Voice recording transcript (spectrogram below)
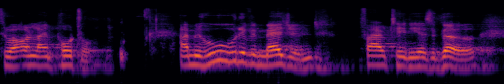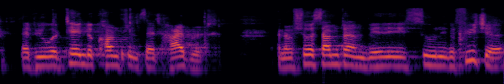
through our online portal. I mean, who would have imagined five, ten years ago that we would attend a conference that's hybrid? And I'm sure sometime very soon in the future,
